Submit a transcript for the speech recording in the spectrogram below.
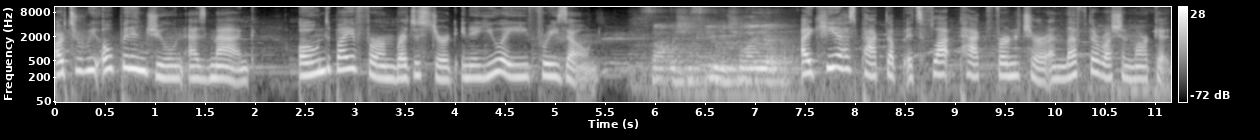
are to reopen in June as MAAG, owned by a firm registered in a UAE free zone. IKEA has packed up its flat packed furniture and left the Russian market.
